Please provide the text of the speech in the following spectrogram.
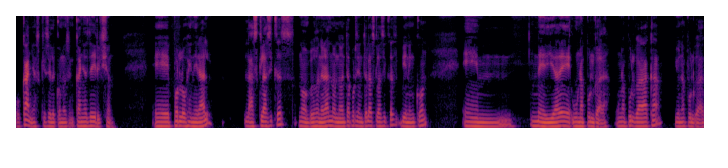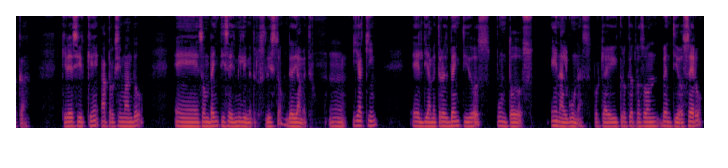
o cañas que se le conocen, cañas de dirección. Eh, por lo general, las clásicas, no, por lo general, no, el 90% de las clásicas vienen con em, medida de una pulgada. Una pulgada acá y una pulgada acá. Quiere decir que aproximando eh, son 26 milímetros, ¿listo? De diámetro. Mm, y aquí el diámetro es 22.2 en algunas, porque ahí creo que otras son 22.0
